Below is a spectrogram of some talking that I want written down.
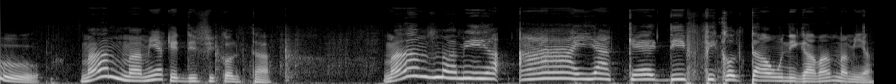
Uh, mamma mia che difficoltà. Mamma mia, aia che difficoltà unica, mamma mia.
